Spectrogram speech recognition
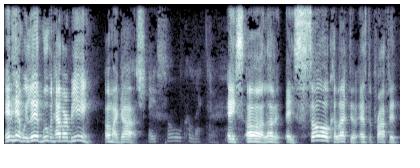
In him we live, move, and have our being. Oh my gosh. A soul collective. A, oh, I love it. A soul collective, as the prophet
